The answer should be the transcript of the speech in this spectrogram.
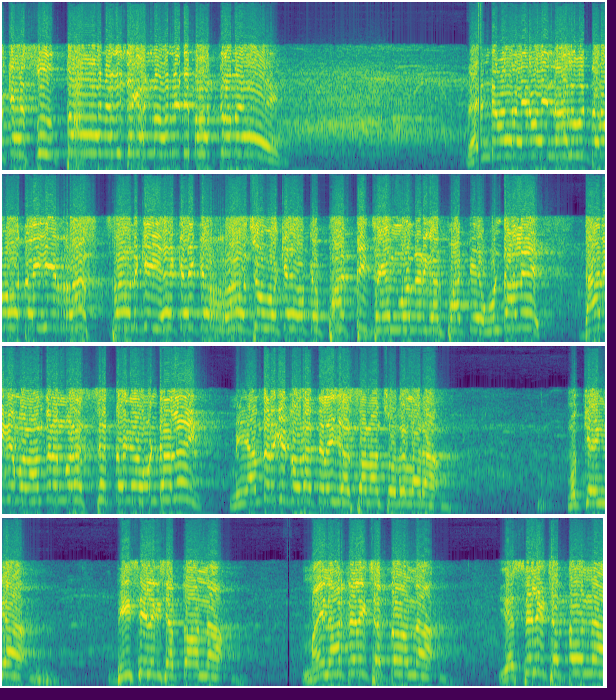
ఒకే సుల్తాన్ అది జగన్మోహన్ రెడ్డి మాత్రమే. రెండు వేల ఇరవై నాలుగు తర్వాత ఈ రాష్ట్రానికి ఏ రాజు ఒకే ఒక పార్టీ జగన్మోహన్ పార్టీ ఉండాలి దానికి మనందరం కూడా సిద్ధంగా ఉండాలి. మీ అందరికీ కూడా తెలియజేస్తాను సోదరులారా. ముఖ్యంగా బీసీలకు చెప్తా ఉన్నా మైనార్టీలకు చెప్తా ఉన్నా ఎస్సీలకు చెప్తా ఉన్నా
